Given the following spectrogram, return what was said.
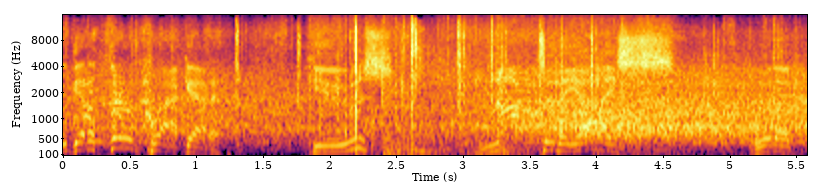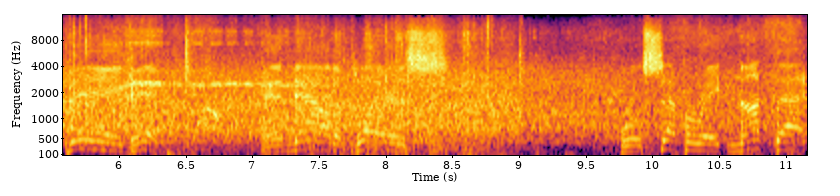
will get a third crack at it. Hughes knocked to the ice with a big hit. And now the players will separate, not back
